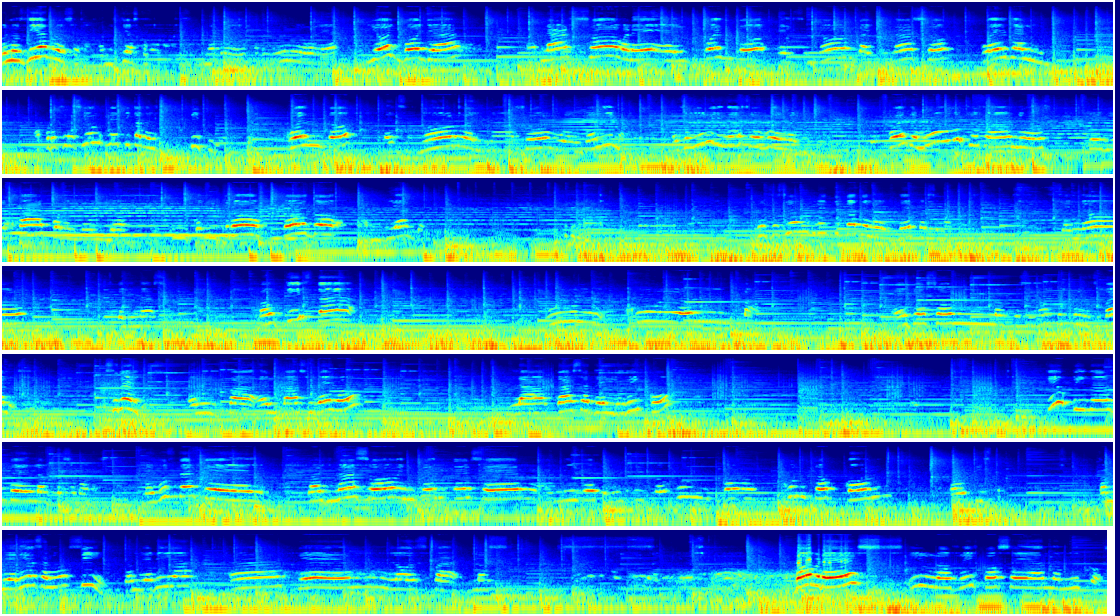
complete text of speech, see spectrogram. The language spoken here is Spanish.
Buenos días, profesora. Buenos días, compañeros. Mi nombre es y hoy voy a hablar sobre el cuento El señor gallinazo vuelve a Lima. Apreciación crítica del título. Cuento El señor gallinazo vuelve Lima. El señor gallinazo vuelve Lima. Después de muchos años de viajar por el mundo, encontró todo cambiando. Recesión crítica de los de personajes. Señor Gallinazo. Bautista. Ellos son los personajes principales. El, el basurero la casa del rico. ¿Qué opinas de los personajes? Me gusta que el gallinazo intente ser amigo de un chico junto, junto con Bautista. ¿Cambiarías algo? Sí, cambiaría pobres y los ricos sean amigos.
